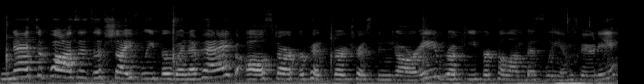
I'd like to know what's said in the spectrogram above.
Net deposits of Scheifele for Winnipeg. All-Star for Pittsburgh, Tristan Jarry. Rookie for Columbus, Liam Foudy.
